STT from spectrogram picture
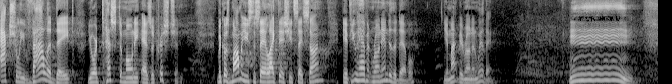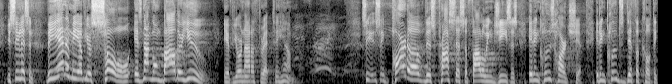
actually validate your testimony as a Christian. Because mama used to say it like this she'd say, Son, if you haven't run into the devil, you might be running with him. Mm. You see, listen, the enemy of your soul is not going to bother you if you're not a threat to him. See, see, part of this process of following Jesus, it includes hardship, it includes difficulty.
